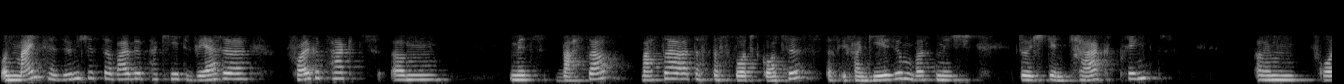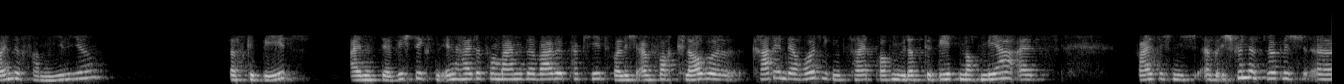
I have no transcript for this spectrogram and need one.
Und mein persönliches Survival-Paket wäre vollgepackt ähm, mit Wasser. Wasser, das ist das Wort Gottes, das Evangelium, was mich durch den Tag bringt. Ähm, Freunde, Familie, das Gebet eines der wichtigsten Inhalte von meinem Survival-Paket, weil ich einfach glaube, gerade in der heutigen Zeit brauchen wir das Gebet noch mehr als, weiß ich nicht, also ich finde es wirklich äh,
